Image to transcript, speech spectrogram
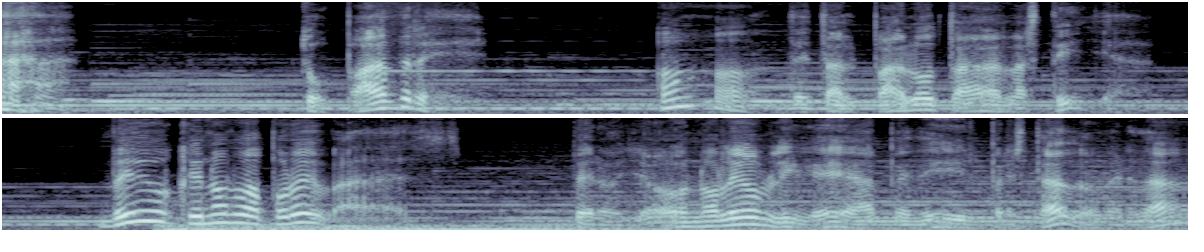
¿Tu padre? Ah, de tal palo tal astilla. Veo que no lo apruebas. Pero yo no le obligué a pedir prestado, ¿verdad?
